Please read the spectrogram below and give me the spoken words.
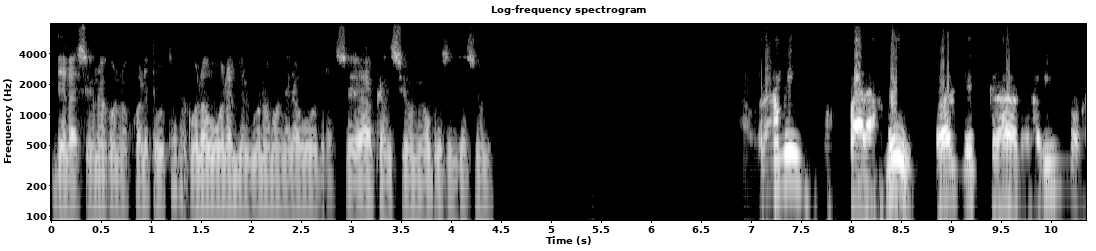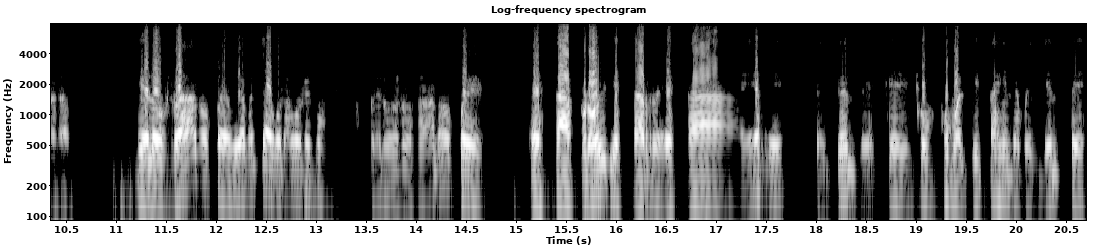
de la escena con los cuales te gustaría colaborar de alguna manera u otra, sea canciones o presentaciones? Ahora mismo, para mí, bien claro, ahora mismo, de los raros, pues obviamente colaboré con ellos, pero de los raros, pues está Freud y está, está R, ¿entiendes? Que como, como artistas independientes,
